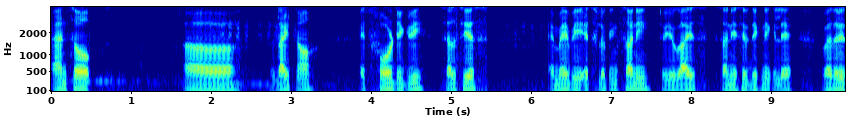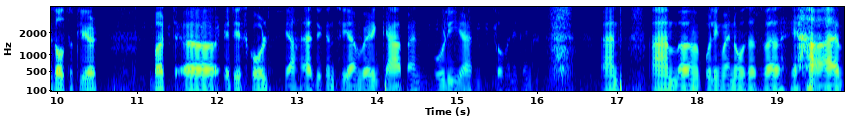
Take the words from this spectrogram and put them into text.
And so uh, right now it's 4 degree celsius. And maybe it's looking sunny to you guys sunny sirf dikhne ke liye weather is also clear but uh, it is cold. Yeah as you can see i'm wearing cap and hoodie and so many things. And i'm uh, pulling my nose as well. Yeah i'm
